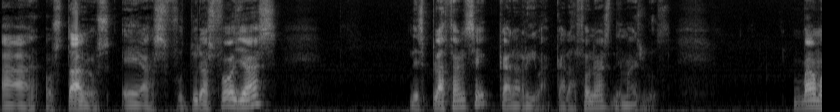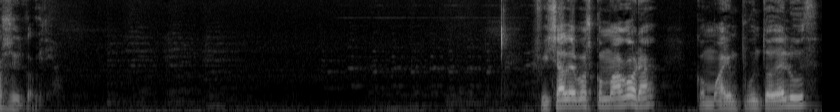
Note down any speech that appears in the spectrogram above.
a, os talos e as futuras follas desplázanse cara arriba, cara a zonas de máis luz. Vamos a seguir co vídeo. Fixadevos como agora, como hai un punto de luz,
